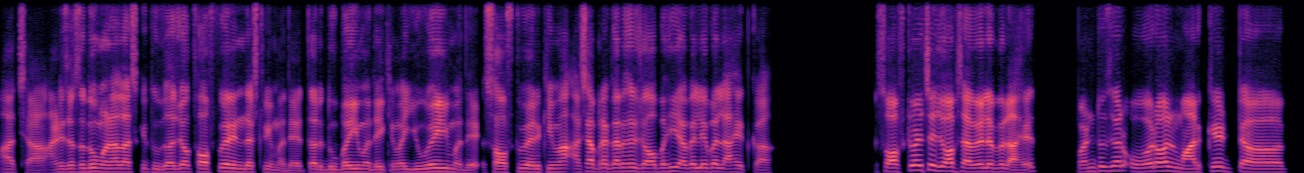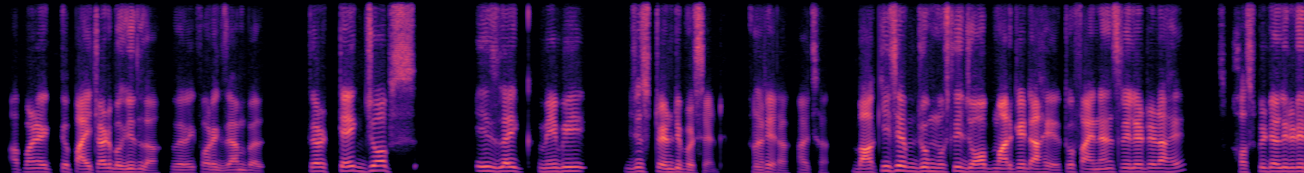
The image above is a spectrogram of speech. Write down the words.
अच्छा आणि जसं तू म्हणालास, की तुझा जॉब सॉफ्टवेअर इंडस्ट्रीमध्ये. तर दुबईमध्ये किंवा यू-ए-ईमध्ये सॉफ्टवेअर किंवा अशा प्रकारचे जॉबही अवेलेबल आहेत का? सॉफ्टवेअरचे जॉब्स अवेलेबल आहेत. पण तू जर ओव्हरऑल मार्केट आपण एक पाय चार्ट बघितला फॉर एक्झाम्पल, तर tech jobs is like maybe just 20% ठीक आहे. अच्छा, अच्छा. बाकीचे जो मोस्टली जॉब मार्केट आहे, तो फायनान्स रिलेटेड आहे, हॉस्पिटॅलिटी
